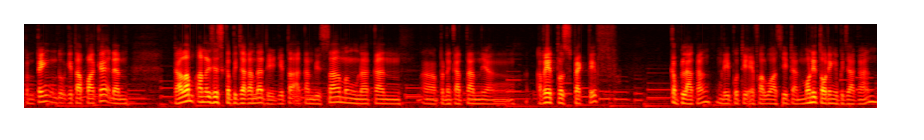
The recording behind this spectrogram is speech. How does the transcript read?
penting untuk kita pakai dan dalam analisis kebijakan tadi kita akan bisa menggunakan uh, pendekatan yang retrospektif ke belakang meliputi evaluasi dan monitoring kebijakan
